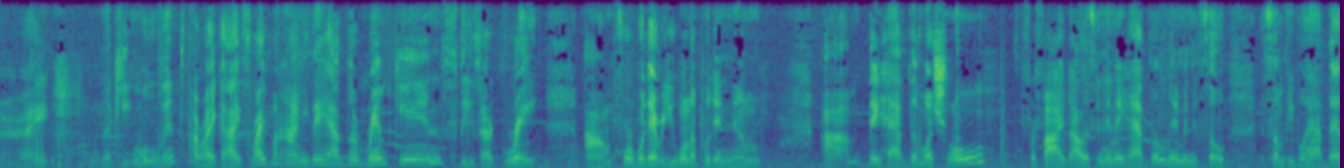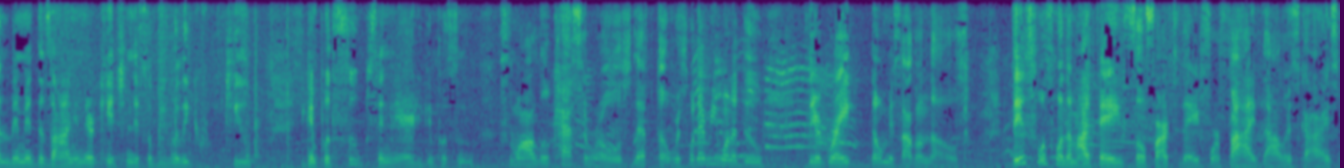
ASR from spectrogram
Alright, I'm keep moving. Alright guys, right behind me they have the ramekins. These are great um, for whatever you want to put in them. Um, they have the mushroom for five dollars and then they have the limited so some people have that lemon design in their kitchen. This will be really cute. You can put soups in there. You can put some small little casseroles leftovers whatever you want to do. They're great. Don't miss out on those. This was one of my faves so far today for five dollars guys.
